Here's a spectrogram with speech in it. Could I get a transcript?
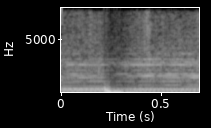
Música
